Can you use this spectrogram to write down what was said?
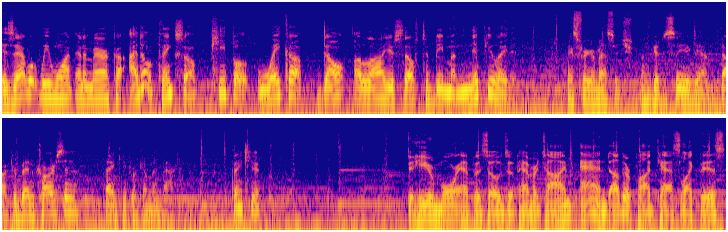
Is that what we want in America? I don't think so. People, wake up. Don't allow yourself to be manipulated. Thanks for your message. I'm good to see you again. Dr. Ben Carson, thank you for coming back. Thank you. To hear more episodes of Hemmer Time and other podcasts like this,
